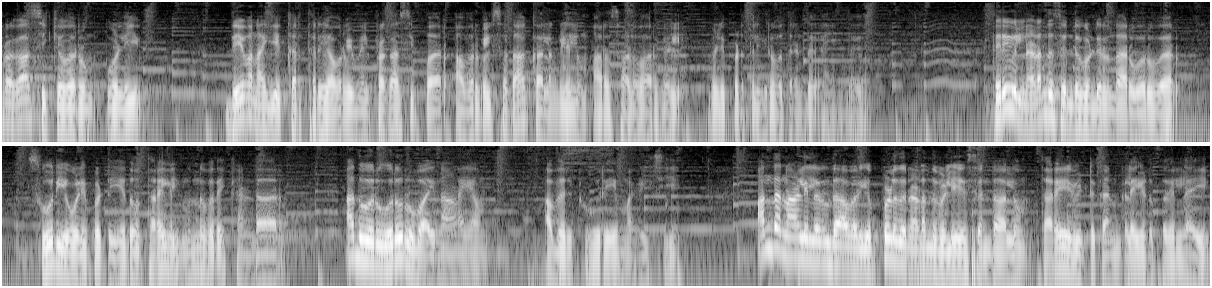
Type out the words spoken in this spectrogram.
பிரகாசிக்க வரும் ஒளி. தேவனாகிய கர்த்தரை அவர்கள் மேல் பிரகாசிப்பார். அவர்கள் சதா காலங்களிலும் அரசாளுவார்கள். வெளிப்படுத்தல் இருபத்தி ரெண்டு ஐந்து. தெருவில் நடந்து சென்று கொண்டிருந்தார் ஒருவர். சூரிய ஒளிப்பட்டு ஏதோ தரையில் மின்னுவதைக் கண்டார். அது ஒரு ஒரு ரூபாய் நாணயம். அவருக்கு ஒரே மகிழ்ச்சி. அந்த நாளிலிருந்து அவர் எப்பொழுது நடந்து வெளியே சென்றாலும் தரையை விட்டு கண்களை எடுப்பதில்லை.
